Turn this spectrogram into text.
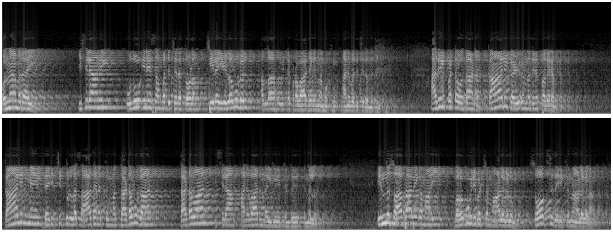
ഒന്നാമതായി ഇസ്ലാമിൽ ഉദൂഇനെ സംബന്ധിച്ചിടത്തോളം ചില ഇളവുകൾ അള്ളാഹുവിന്റെ പ്രവാചകൻ നമുക്ക് അനുവദിച്ചു തന്നിട്ടുണ്ട്. അതിൽപ്പെട്ട ഒന്നാണ് കാൽ കഴുകുന്നതിന് പകരം കാലിന്മേൽ ധരിച്ചിട്ടുള്ള സാധനത്തുമ്മ തടവുകാൻ തടവാൻ ഇസ്ലാം അനുവാദം നൽകിയിട്ടുണ്ട് എന്നുള്ളത്. ഇന്ന് സ്വാഭാവികമായി ബഹുഭൂരിപക്ഷം ആളുകളും സോക്സ് ധരിക്കുന്ന ആളുകളാണ്.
